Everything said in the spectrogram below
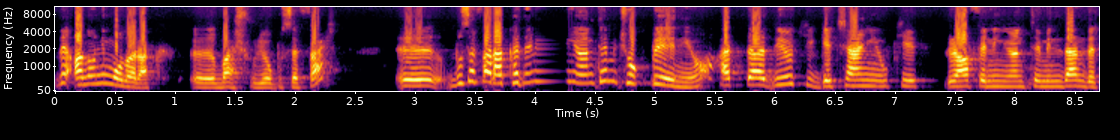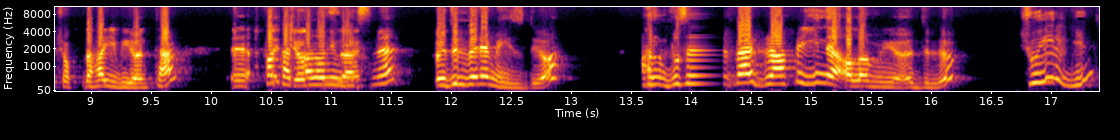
ve anonim olarak e, başvuruyor bu sefer. E, bu sefer akademi yöntemi çok beğeniyor. Hatta diyor ki geçen yılki grafenin yönteminden de çok daha iyi bir yöntem. E, fakat çok anonim güzel. isme ödül veremeyiz diyor. Bu sefer grafe yine alamıyor ödülü. Şu ilginç,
